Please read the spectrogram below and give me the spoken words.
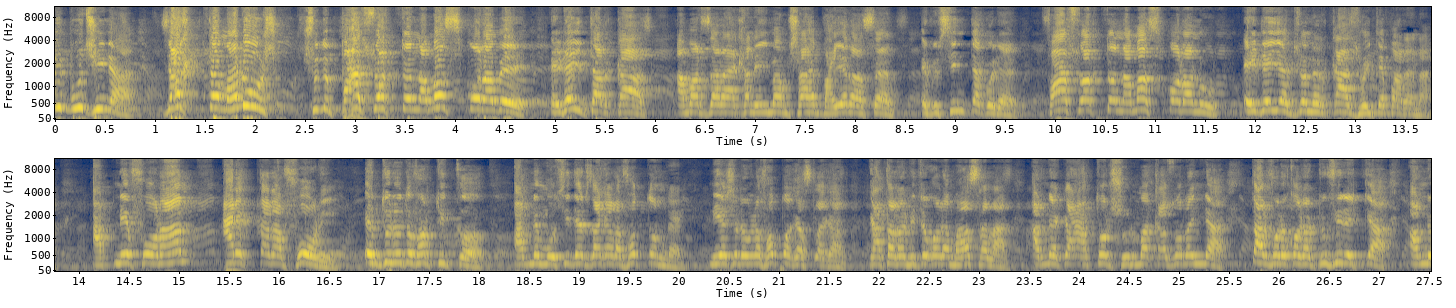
আমি বুঝি না। একটা মানুষ শুধু পাঁচ ওয়াক্ত নামাজ পড়াবে, এটাই তার কাজ। আমার যারা এখানে ইমাম সাহেব ভাইয়েরা আছেন, একটু চিন্তা করেন। পাঁচ ওয়াক্ত নামাজ পড়ানো এইটাই একজনের কাজ হইতে পারে না। আপনি ফোরান আরেক তারা ফোরে এর দূরত পার্থক্য। আপনি মসজিদের জায়গাটা ফত্তন নেন, নিয়ে এসে ওগুলো ফপ্পা গাছ লাগান গাতাটার ভিতরে করা মাছ হালান, আপনি একটা আতর, সুরমা কাজর না, তারপরে করা টুফি রেখা, আপনি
